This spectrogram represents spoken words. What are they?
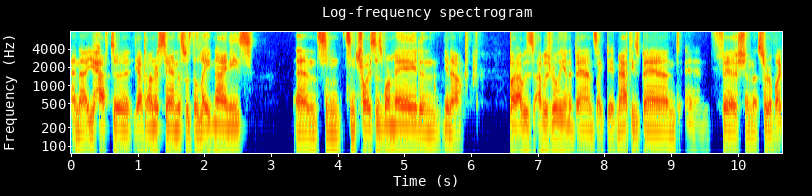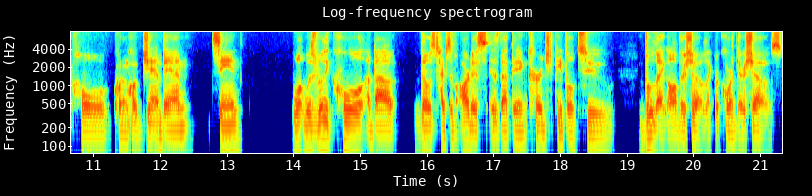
and uh, you have to you have to understand this was the late 90s and some some choices were made and you know but I was I was really into bands like Dave Matthews Band and Phish and that sort of like whole quote unquote jam band scene. What was really cool about those types of artists is that they encouraged people to bootleg all their shows, like record their shows.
